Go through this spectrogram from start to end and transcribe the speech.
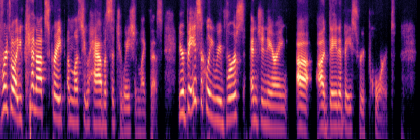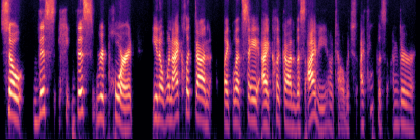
first of all, you cannot scrape unless you have a situation like this. You're basically reverse engineering a, a database report. So this this report, you know, when I clicked on, like, let's say I click on this Ivy Hotel, which I think was under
